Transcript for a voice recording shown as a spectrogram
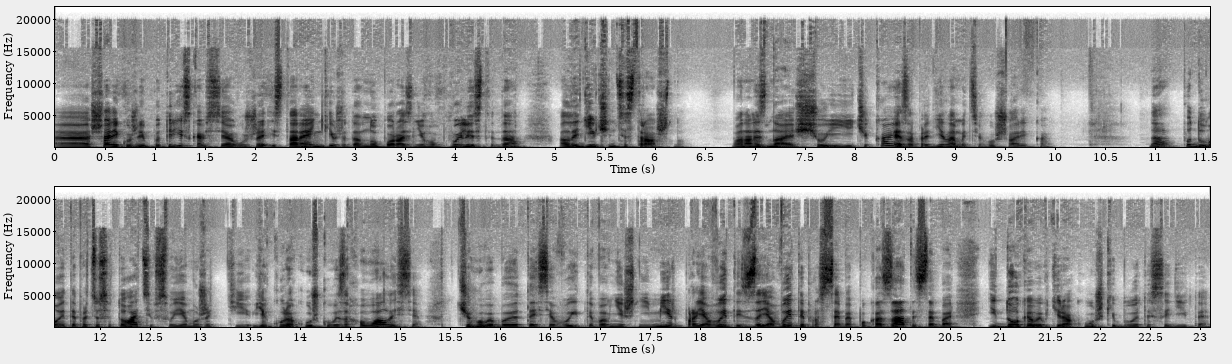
Е, Шарик уже і потріскався, уже і старенький, вже давно пора з нього вилізти, да? але дівчинці страшно. Вона не знає, що її чекає за пределами цього шарика. Да? Подумайте про цю ситуацію в своєму житті. В яку ракушку ви заховалися, чого ви боїтеся вийти в внішній мір, проявитись, заявити про себе, показати себе, і доки ви в ті ракушки будете сидіти.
